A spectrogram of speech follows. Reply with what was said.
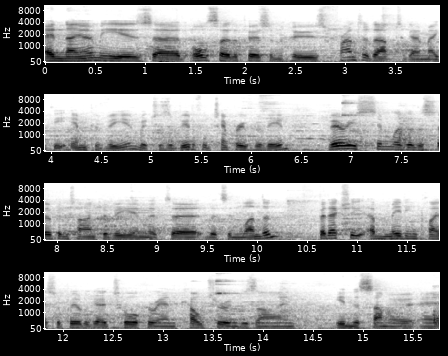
And Naomi is uh, also the person who's fronted up to go make the M Pavilion, which is a beautiful temporary pavilion, very similar to the Serpentine Pavilion that, uh, that's in London, but actually a meeting place for people to go talk around culture and design in the summer and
